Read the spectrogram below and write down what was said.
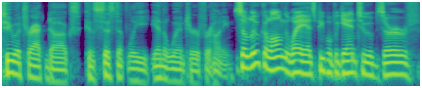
to attract ducks consistently in the winter for hunting. So Luke, along the way, as people began to observe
